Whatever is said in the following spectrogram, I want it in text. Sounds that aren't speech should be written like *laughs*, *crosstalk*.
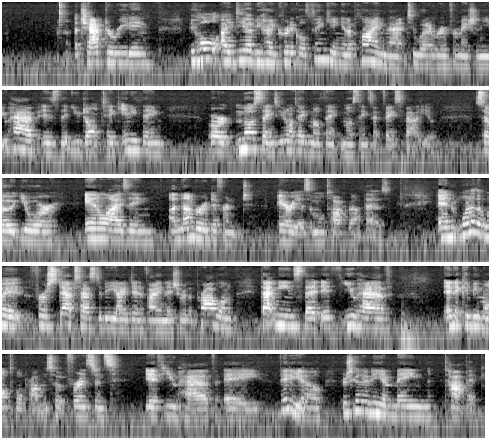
a chapter reading, the whole idea behind critical thinking and applying that to whatever information that you have is that you don't take anything or most things, you don't take most, most things at face value. So you're analyzing a number of different areas and we'll talk about those. And one of the way first steps has to be identifying the issue or the problem. That means that if you have and it could be multiple problems. So for instance, if you have a video, there's going to be a main topic.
